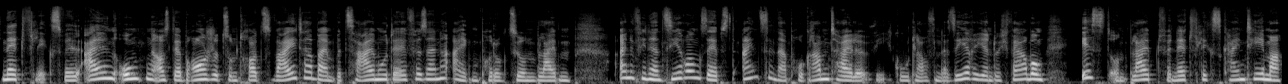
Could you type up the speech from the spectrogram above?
Netflix will allen Unken aus der Branche zum Trotz weiter beim Bezahlmodell für seine Eigenproduktion bleiben. Eine Finanzierung selbst einzelner Programmteile wie gut laufender Serien durch Werbung ist und bleibt für Netflix kein Thema,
